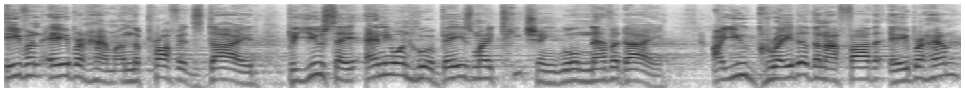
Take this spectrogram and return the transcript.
Even Abraham and the prophets died, but you say, Anyone who obeys my teaching will never die. Are you greater than our father Abraham?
